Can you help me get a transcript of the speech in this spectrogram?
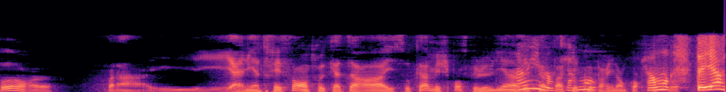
fort. euh, voilà, il y a un lien très fort entre Katara et Sokka, mais je pense que le lien Ah avec oui, Appa quelque part il est encore plus Clairement. fort. D'ailleurs,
